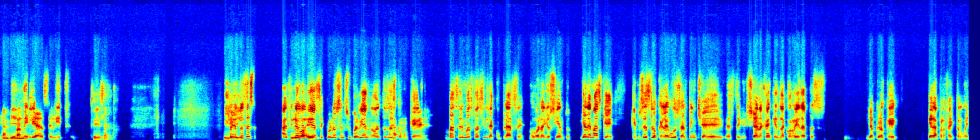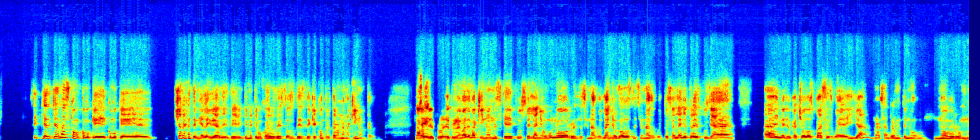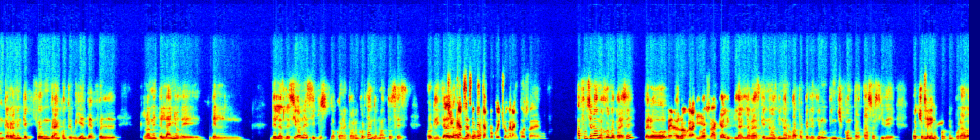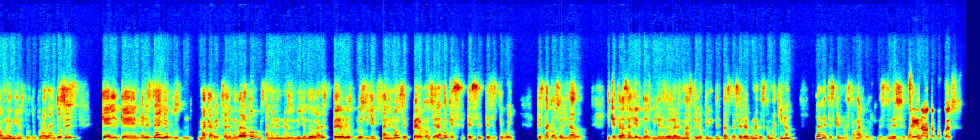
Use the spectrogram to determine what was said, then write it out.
también. familias elite. Sí, exacto. Pero entonces, al final del día se conocen súper bien, ¿no? Entonces, como que va a ser más fácil de acoplarse. O bueno, yo siento. Y además que que pues es lo que le gusta al pinche este, Shanahan, que es la corrida, pues yo creo que queda perfecto el güey. Sí, y, además como, como, que, como que Shanahan tenía la idea de, de, meter un jugador de estos desde que contrataron a McKinnon, cabrón. Nada más el, problema de McKinnon es que pues el año uno lesionado, el año dos lesionado, güey. Entonces el año tres pues ya, ay, medio cachó dos pases, güey, y ya, ¿no? O sea, realmente no, no, nunca realmente fue un gran contribuyente, fue el, realmente el año de, del, de las lesiones y pues lo acabaron cortando, ¿no? Entonces, literalmente. Y en Kansas City tampoco ha hecho gran cosa, ¿eh? Ha funcionado mejor, me parece, pero. Pero, no gran cosa. Acá la, verdad es que no más vino a robar porque les dieron un pinche contratazo así de 8 millones por temporada o 9 millones por temporada. Entonces, que, el, que en este año, pues McCaffrey sale muy barato, están en menos de un millón de dólares, pero los, los siguientes están en 11. Pero considerando que es, que es, que es este güey, que está consolidado, y que te va a salir dos millones de dólares más que lo que intentaste hacer alguna vez con McKinnon, la neta es que no está mal, güey. Sí, no, tampoco es.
